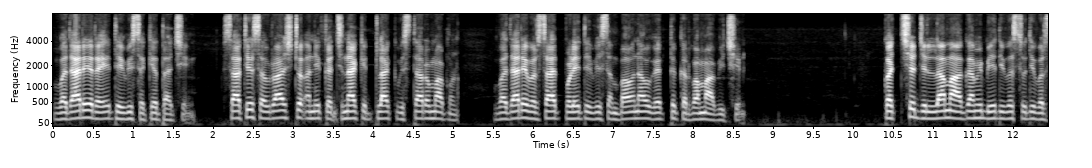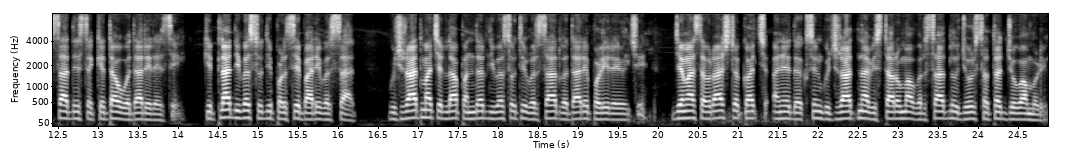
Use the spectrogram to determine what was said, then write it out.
વધારે રહે તેવી શક્યતા છે. સાથે સૌરાષ્ટ્ર અને કચ્છના કેટલાક વિસ્તારોમાં પણ વધારે વરસાદ પડે તેવી સંભાવનાઓ વ્યક્ત કરવામાં આવી છે. કચ્છ જિલ્લામાં આગામી બે દિવસ સુધી વરસાદની શક્યતાઓ વધારે રહેશે. કેટલા દિવસ સુધી પડશે ભારે વરસાદ? ગુજરાતમાં છેલ્લા પંદર દિવસોથી વરસાદ વધારે પડી રહ્યો છે. જેમાં સૌરાષ્ટ્ર, કચ્છ અને દક્ષિણ ગુજરાતના વિસ્તારોમાં વરસાદનું જોર સતત જોવા મળ્યું.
